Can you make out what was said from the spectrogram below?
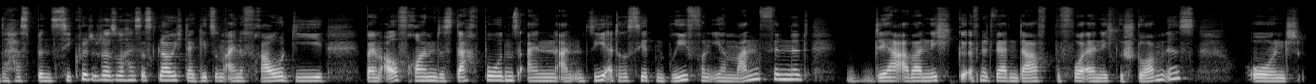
The Husband's Secret oder so heißt das, glaube ich. Da geht es um eine Frau, die beim Aufräumen des Dachbodens einen an sie adressierten Brief von ihrem Mann findet, der aber nicht geöffnet werden darf, bevor er nicht gestorben ist. Und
